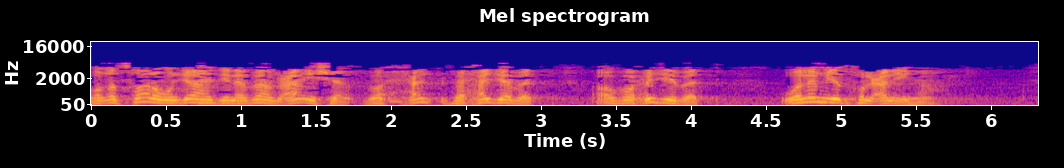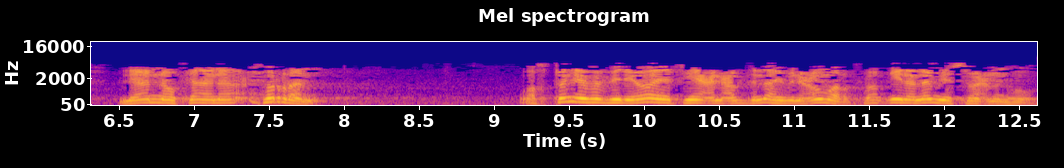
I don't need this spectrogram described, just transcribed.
وقد صار مجاهد إلى باب عائشة فحجبت أو فحجبت ولم يدخل عليها لأنه كان حرا. واختلف في روايته عن عبد الله بن عمر فقيل لم يسمع منه.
